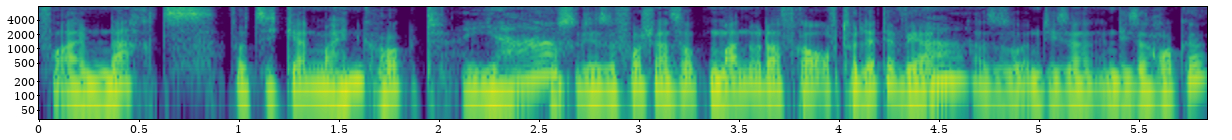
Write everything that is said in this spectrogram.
Vor allem nachts, wird sich gern mal hingehockt. Ja. Musst du dir so vorstellen, als ob ein Mann oder Frau auf Toilette wären, ja. also so in dieser, in dieser Hocke.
